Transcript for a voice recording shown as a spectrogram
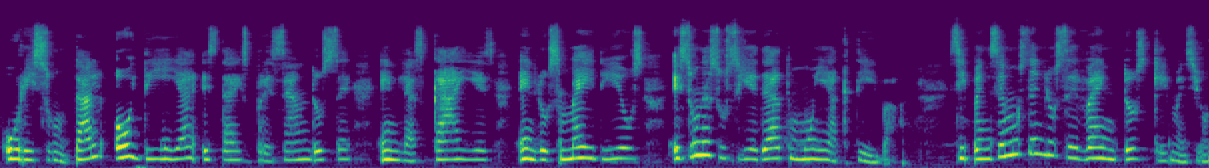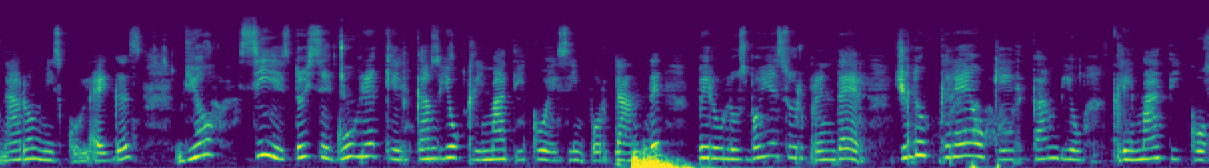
horizontal hoy día está expresándose en las calles, en los medios, es una sociedad muy activa. Si pensemos en los eventos que mencionaron mis colegas, yo sí estoy segura que el cambio climático es importante, pero los voy a sorprender. Yo no creo que el cambio climático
